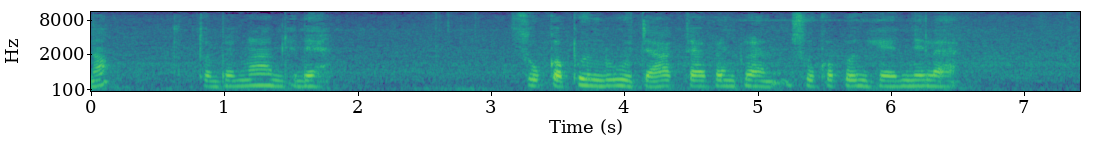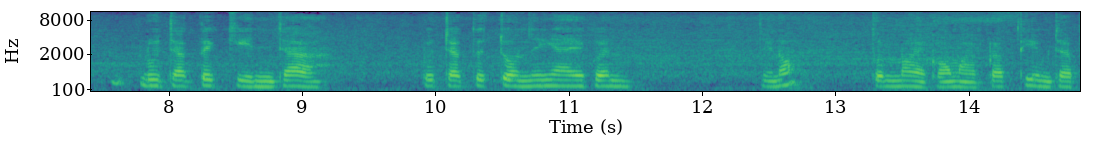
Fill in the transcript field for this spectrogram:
เนาะต้นเป็นงามจ้ะเด้สุกก็เพิ่งรู้จักจ้าเพื่อนๆสุกก็เพิ่งเห็นนี่แหละ รู้จักแต่กินจ้ารู้จักแต่ต้นนี่ไงเพื่อนนี่เนาะต้นน้อยของหมากรับทิมจ้าเ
